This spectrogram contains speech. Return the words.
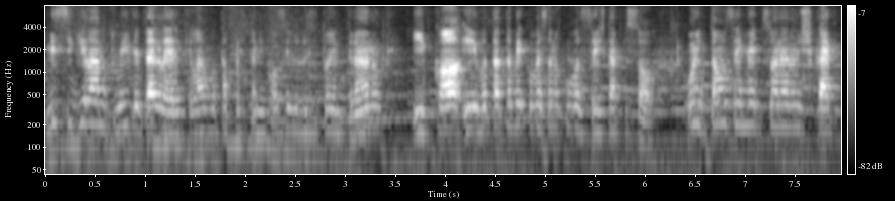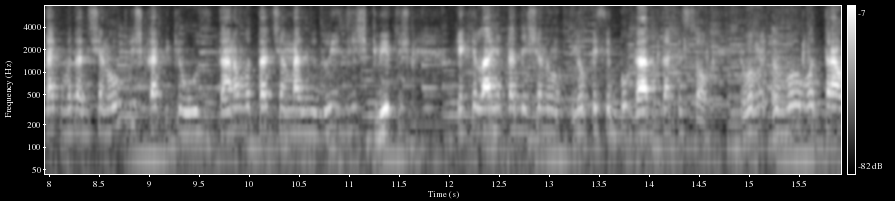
Me seguir lá no Twitter, tá, galera? Que lá eu vou estar tá postando em qual servidor eu estou entrando. E, qual, e vou estar tá também conversando com vocês, tá, pessoal? Ou então vocês me adicionam no Skype, tá? Que eu vou estar tá deixando outro Skype que eu uso, tá? Não vou estar tá deixando mais dos inscritos. Porque aqui lá já tá deixando meu PC bugado, tá, pessoal? Eu vou, eu vou botar,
